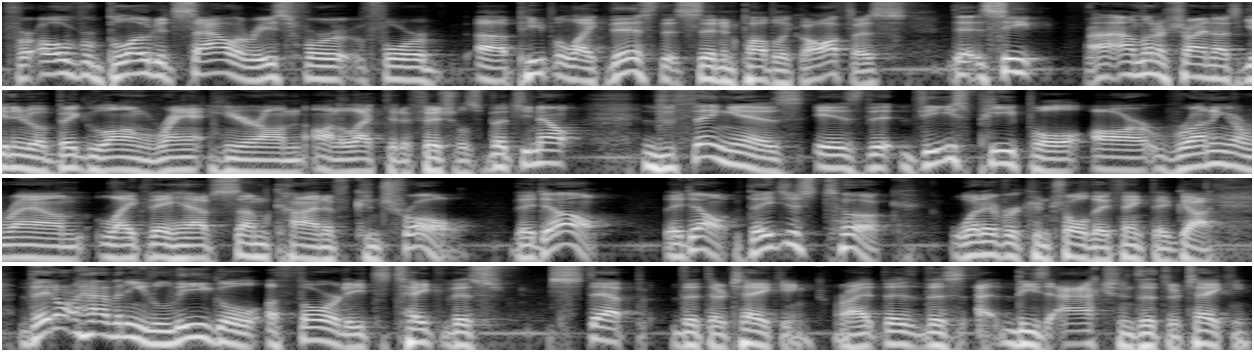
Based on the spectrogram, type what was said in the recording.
for over bloated salaries for for uh, people like this that sit in public office. Uh, See, I'm going to try not to get into a big long rant here on on elected officials, but you know, the thing is is that these people are running around like they have some kind of control. They don't. They don't. They just took whatever control they think they've got. They don't have any legal authority to take this step that they're taking, right? This, this these actions that they're taking,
